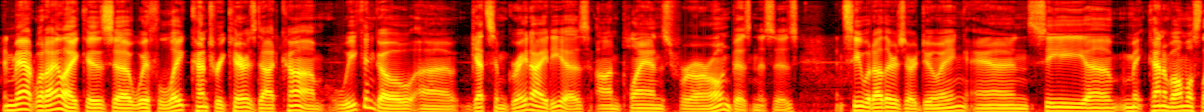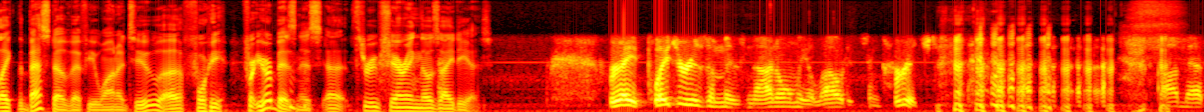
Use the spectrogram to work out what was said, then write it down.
And Matt, what I like is uh, with LakeCountryCares.com, we can go uh, get some great ideas on plans for our own businesses and see what others are doing and see uh, kind of almost like the best of, if you wanted to, uh, for you, for your business uh, through sharing those ideas. Right. Plagiarism is not only allowed; it's encouraged on that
